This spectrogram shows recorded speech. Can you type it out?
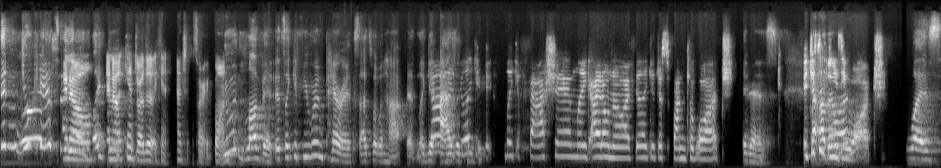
Then you can't say I know. don't like I know. I can't judge it. I can't. Actually, sorry. Go on. You would love it. It's like if you were in Paris, that's what would happen. Like Yeah, it I as a feel like it, like fashion, like I don't know. I feel like it's just fun to watch. it is. It's just The an easy one? watch. Was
